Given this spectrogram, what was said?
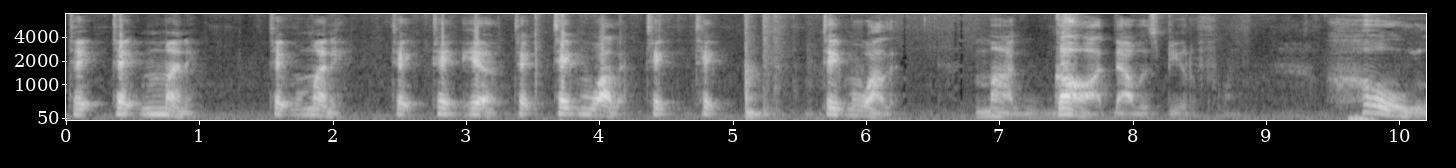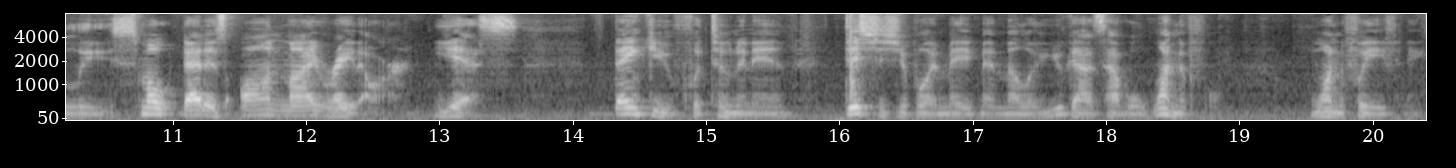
Take take money. Take my money. Take take here. Take take my wallet. Take take take my wallet. My God, that was beautiful. Holy smoke, that is on my radar. Yes. Thank you for tuning in. This is your boy Made Man Melo. You guys have a wonderful, wonderful evening.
